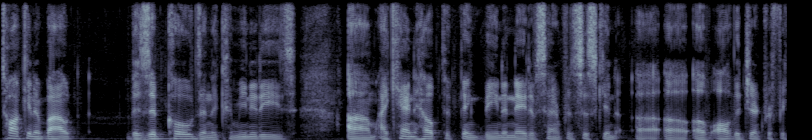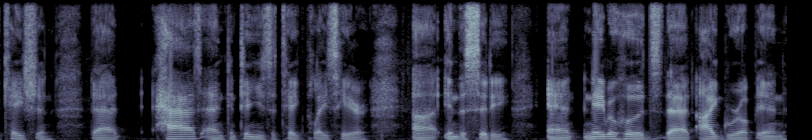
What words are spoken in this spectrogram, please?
talking about the zip codes and the communities, um, I can't help to think, being a native San Franciscan, uh, uh, of all the gentrification that has and continues to take place here uh, in the city, and neighborhoods that I grew up in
